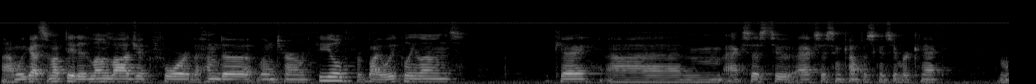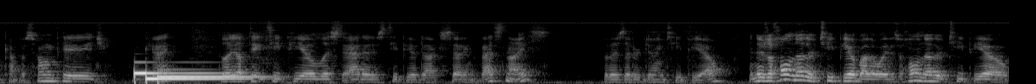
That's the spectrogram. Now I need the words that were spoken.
Um, we got some updated loan logic for the HMDA loan term field for biweekly loans. Okay, um, access to Access Encompass Consumer Connect from Encompass homepage. Okay, ability update TPO list added as TPO doc setting. That's nice for those that are doing TPO. And there's a whole nother TPO, by the way, there's a whole nother TPO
